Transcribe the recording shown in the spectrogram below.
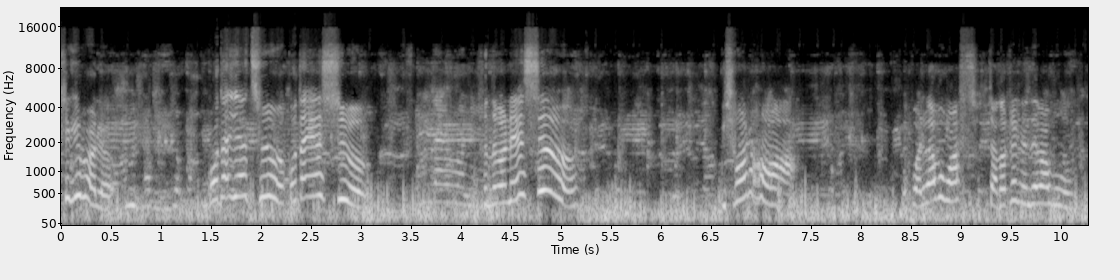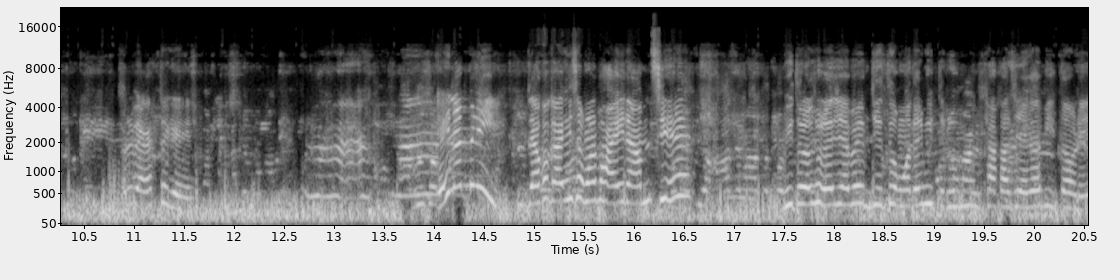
সে কি বলো? কোথায় যাচ্ছ? কোথায় এসছো সুন্দরবনে এসছো? ভীষণ হওয়া। পরে বাবু মাছ চাদরটা নেদে বাবু। ওর ব্যাগের থেকে। এই নামবি দেখো গাড়ি আমার ভাই নামছে। ভিতরে চলে যাবে, যেহেতু আমাদের ভিতরে থাকা জায়গা ভিতরে।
